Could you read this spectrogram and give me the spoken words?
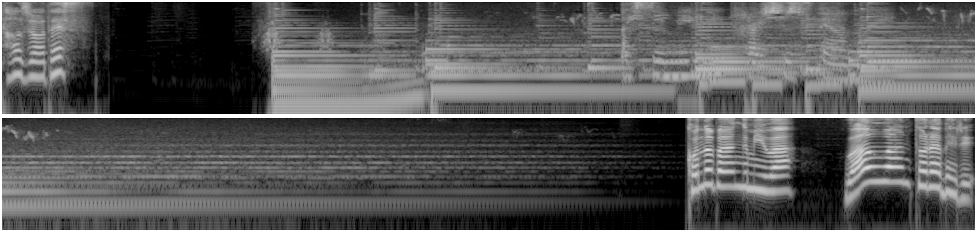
登場です Asamimi Precious Family. この番組はワンワントラベル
